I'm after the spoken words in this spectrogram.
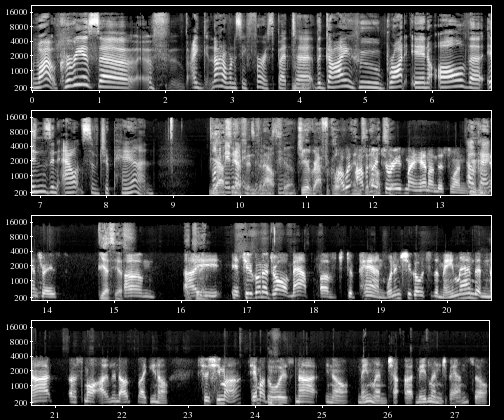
Wow, Korea's uh, f- I not I want to say first, but uh, Mm-hmm. the guy who brought in all the ins and outs of Japan. Well, Yes, maybe yes, not ins and outs. and Yeah, geographical. I would, ins I would and like outs, to yeah. raise my hand on this one. Okay. Hands raised. Yes, yes. Um, Okay. I, if you're going to draw a map of Japan, wouldn't you go to the mainland and not a small island out, like, you know, Tsushima, Taemado Mm-hmm. is not, you know, mainland, uh, mainland Japan, so.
